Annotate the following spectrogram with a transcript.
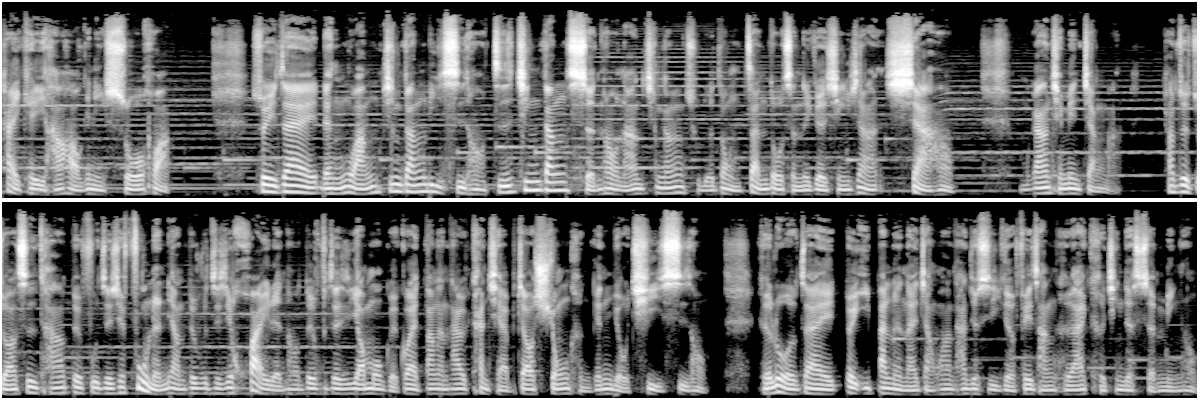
他也可以好好跟你说话，所以在人王金刚力士哈，执金刚神哈，拿金刚杵的这种战斗神的一个形象下哈，我们刚刚前面讲嘛，他最主要是他对付这些负能量，对付这些坏人哈，对付这些妖魔鬼怪，当然他会看起来比较凶狠跟有气势哦。可如果在对一般人来讲的话，他就是一个非常和蔼可亲的神明哦。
